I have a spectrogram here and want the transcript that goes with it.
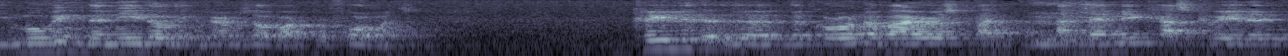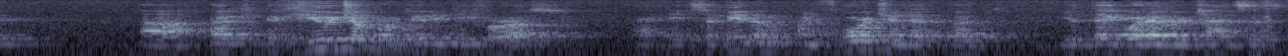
in moving the needle in terms of our performance? Clearly, the, the, the coronavirus pandemic has created uh, a, a, huge opportunity for us. It's a bit unfortunate, but you take whatever chances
